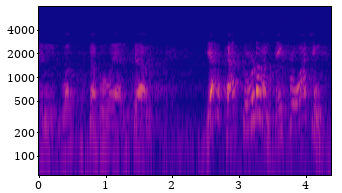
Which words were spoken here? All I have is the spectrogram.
and loves to snuggle. And um, yeah, pass the word on. Thanks for watching.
